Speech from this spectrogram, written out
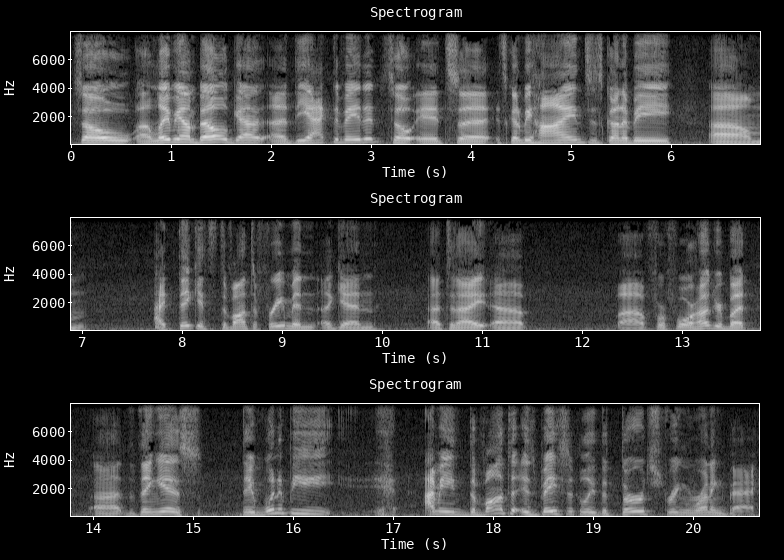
So uh, Le'Veon Bell got uh, deactivated, so it's uh, it's going to be Hines. It's going to be um, I think it's Devonta Freeman again uh, tonight uh, for 400. But uh, the thing is, they wouldn't be. I mean, Devonta is basically the third string running back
